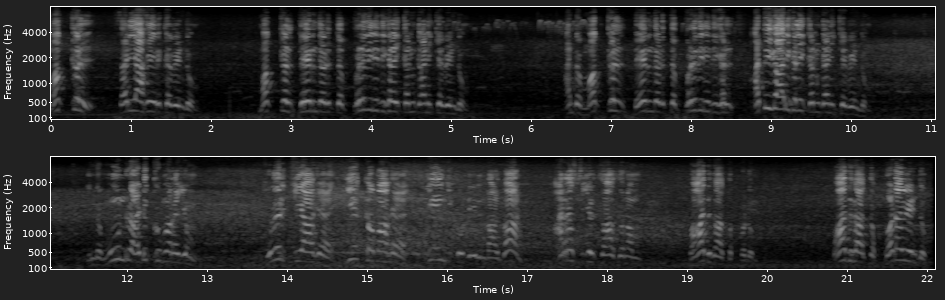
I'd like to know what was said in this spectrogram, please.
மக்கள் சரியாக இருக்க வேண்டும். மக்கள் தேர்ந்தெடுத்த பிரதிநிதிகளை கண்காணிக்க வேண்டும். அந்த மக்கள் தேர்ந்தெடுத்த பிரதிநிதிகள் அதிகாரிகளை கண்காணிக்க வேண்டும். இந்த மூன்று அடுக்குமுறையும் சுழற்சியாக இயக்கமாக இயங்கிக் கொண்டிருந்தால்தான் அரசியல் சாசனம் பாதுகாக்கப்படும். பாதுகாக்கப்பட வேண்டும்.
